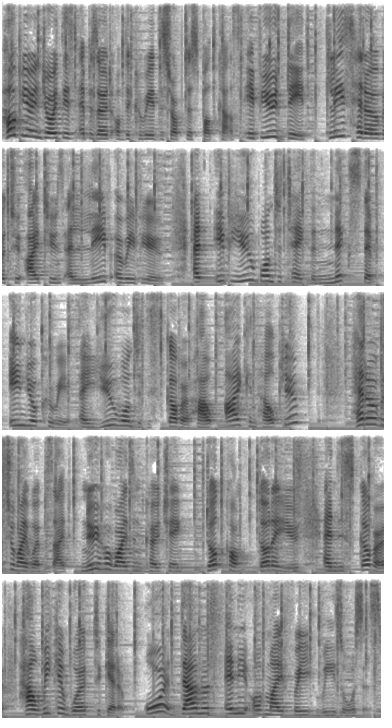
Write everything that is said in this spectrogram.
Hope you enjoyed this episode of the Career Disruptors podcast. If you did, please head over to iTunes and leave a review. And if you want to take the next step in your career and you want to discover how I can help you, head over to my website, newhorizoncoaching.com.au, and discover how we can work together or download any of my free resources.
